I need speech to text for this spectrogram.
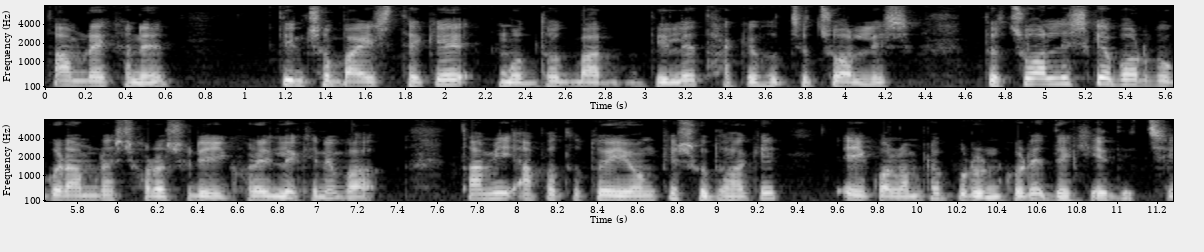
তো আমরা এখানে তিনশো বাইশ থেকে মধ্যক বাদ দিলে থাকে হচ্ছে চুয়াল্লিশ। তো চুয়াল্লিশকে বর্গ করে আমরা সরাসরি এই ঘরেই লিখে নেব। তো আমি আপাতত এই অঙ্কে শুধু আগে এই কলামটা পূরণ করে দেখিয়ে দিচ্ছি।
